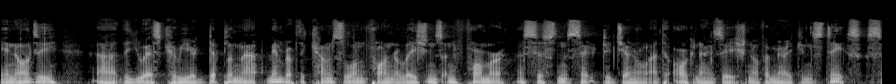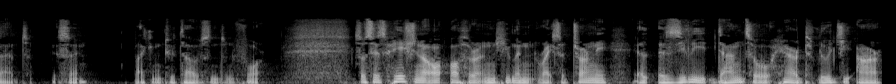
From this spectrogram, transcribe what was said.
Einaudi, uh, the U.S. career diplomat, member of the Council on Foreign Relations, and former Assistant Secretary General at the Organization of American States, said, you see, back in 2004. So it says Haitian author and human rights attorney Ezili Danto heard Luigi R.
